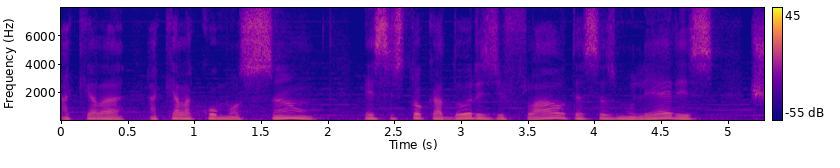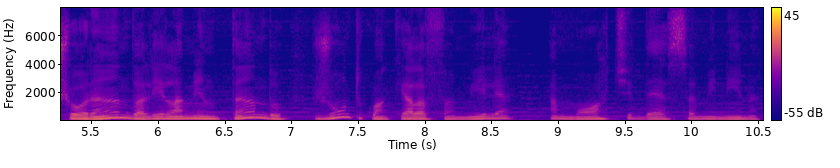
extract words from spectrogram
aquela, aquela comoção, esses tocadores de flauta, essas mulheres chorando ali, lamentando junto com aquela família a morte dessa menina.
